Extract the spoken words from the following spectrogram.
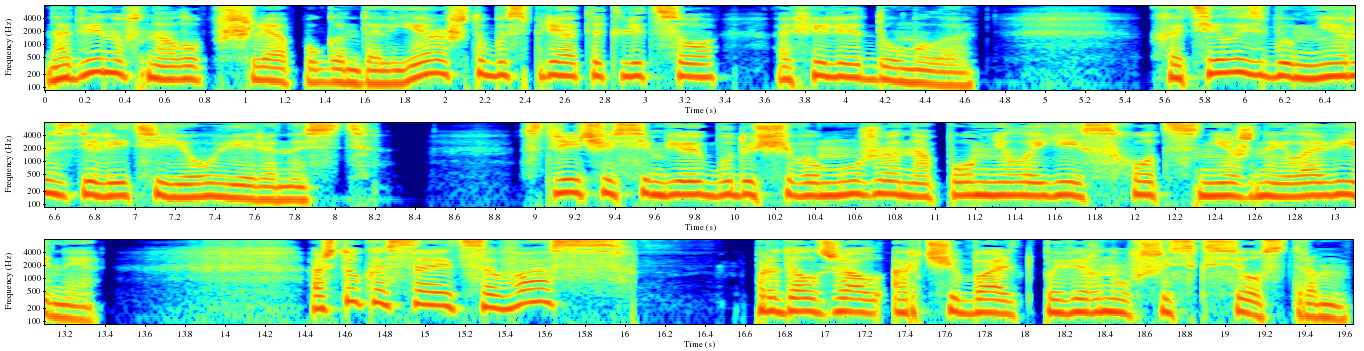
Надвинув на лоб шляпу гондольера, чтобы спрятать лицо, Офелия думала, «Хотелось бы мне разделить ее уверенность». Встреча с семьей будущего мужа напомнила ей сход снежной лавины. «А что касается вас», — продолжал Арчибальд, повернувшись к сестрам,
